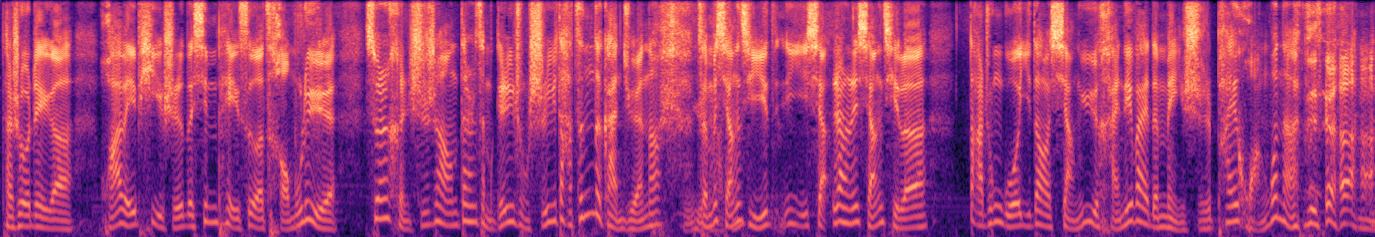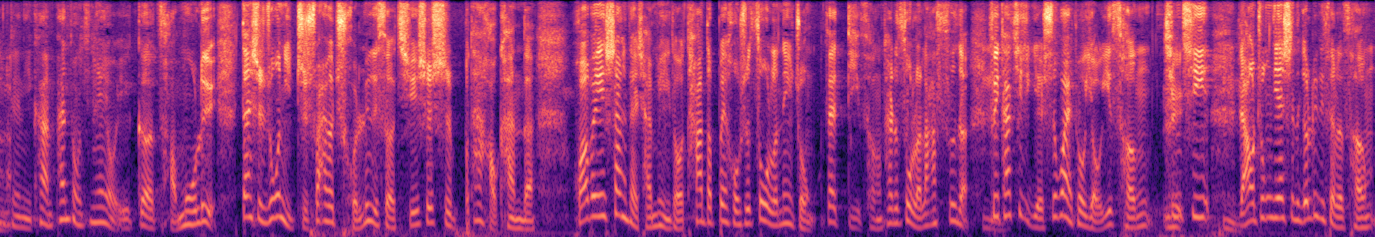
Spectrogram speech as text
他说这个华为 P 十的新配色草木绿虽然很时尚，但是怎么给人一种食欲大增的感觉呢？怎么想起一想让人想起了大中国一道享誉海内外的美食拍黄瓜呢？对，你看潘总今天有一个草木绿，但是如果你只刷个纯绿色，其实是不太好看的。华为上一代产品里头，它的背后是做了那种在底层它是做了拉丝的，所以它其实也是外头有一层清漆，然后中间是那个绿色的层，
